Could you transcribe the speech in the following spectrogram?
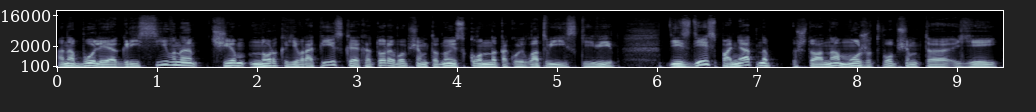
она более агрессивна, чем норка европейская, которая, в общем-то, ну, исконно такой латвийский вид. И здесь понятно, что она может, в общем-то, ей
